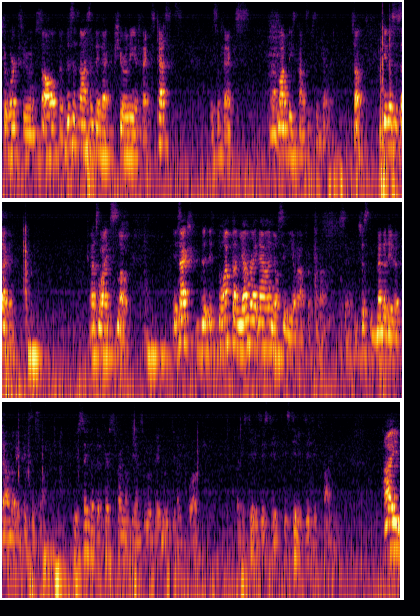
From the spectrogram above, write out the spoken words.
to work through and solve, but this is not something that purely affects tests. This affects uh, a lot of these concepts in general. So, give this a second. That's why it's slow. It's actually it's blocked on Yum right now, and you'll see the Yum output come out soon. It's just the metadata downloading takes this long. You say that the first run of the Ansible playbook didn't work, but it still existed. It still existed fine. I,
